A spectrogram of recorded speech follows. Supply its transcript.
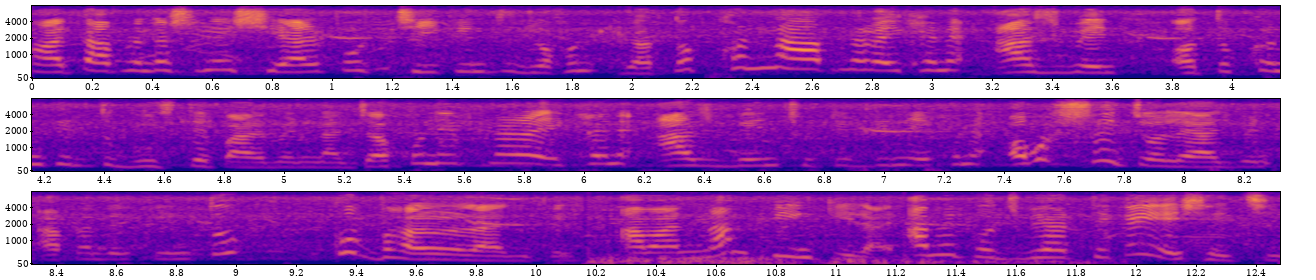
হয়তো আপনাদের সঙ্গে শেয়ার করছি, কিন্তু যখন, যতক্ষণ না আপনারা এখানে আসবেন, অতক্ষণ কিন্তু বুঝতে পারবেন না। যখন আপনারা এখানে আসবেন, ছুটির দিনে এখানে অবশ্যই চলে আসবেন। আপনাদের কিন্তু খুব ভালো লাগবে। আমার নাম পিঙ্কি রায়। আমি কোচবিহার থেকেই এসেছি।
